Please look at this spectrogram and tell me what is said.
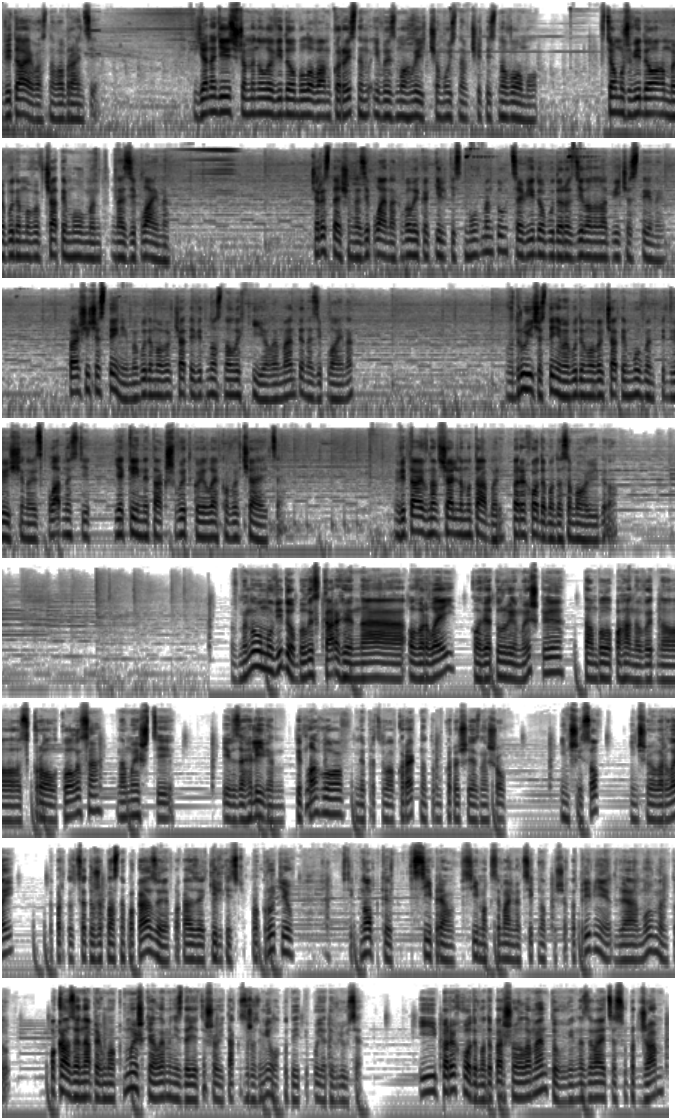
Вітаю вас, новобранці. Я надіюсь, що минуле відео було вам корисним і ви змогли чомусь навчитись новому. В цьому ж відео ми будемо вивчати мувмент на зіплайнах. Через те, що на зіплайнах велика кількість мувменту, це відео буде розділено на дві частини. В першій частині ми будемо вивчати відносно легкі елементи на зіплайнах. В другій частині ми будемо вивчати мувмент підвищеної складності, який не так швидко і легко вивчається. Вітаю в навчальному таборі. Переходимо до самого відео. В минулому відео були скарги на оверлей клавіатури і мишки. Там було погано видно скрол колеса на мишці, і взагалі він підлагував, не працював коректно, тому коротше я знайшов інший софт, інший оверлей. Тепер тут все дуже класно показує, показує кількість прокрутів, всі кнопки, всі прям всі максимально всі кнопки, що потрібні для мувменту. Показує напрямок мишки, але мені здається, що і так зрозуміло, куди типу я дивлюся. І переходимо до першого елементу. Він називається Super Jump.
